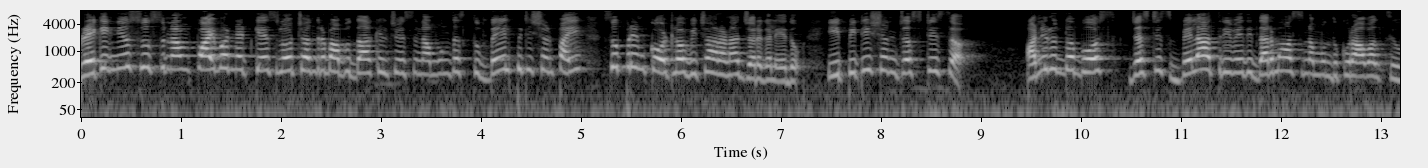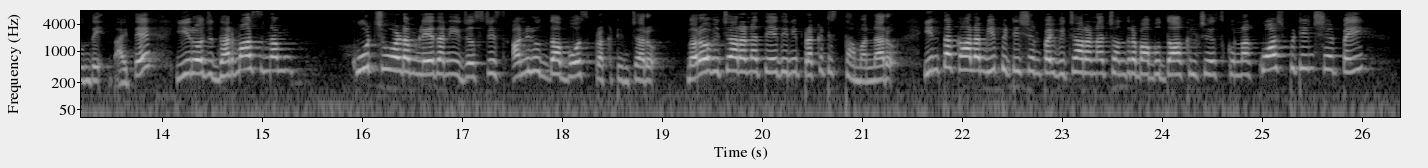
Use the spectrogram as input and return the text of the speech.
Breaking news చూస్తున్నాం. Fiber net కేసులో చంద్రబాబు దాఖలు చేసిన ముందస్తు బెయిల్ పిటిషన్ పై సుప్రీంకోర్టులో విచారణ జరగలేదు. ఈ petition justice Aniruddha Bose justice Bela Trivedi ధర్మాసనం ముందుకు రావాల్సి ఉంది. అయితే ఈ రోజు ధర్మాసనం కూర్చోవడం లేదని జస్టిస్ అనిరుద్ధ బోస్ ప్రకటించారు. మరో విచారణ తేదీని ప్రకటిస్తామన్నారు. ఇంతకాలం ఈ పిటిషన్పై విచారణ చంద్రబాబు దాఖలు చేసుకున్న క్వాష్ పిటిషన్పై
